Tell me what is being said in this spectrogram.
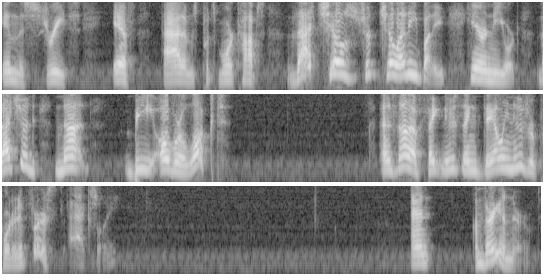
in the streets, if Adams puts more cops, that chills should chill anybody here in New York. That should not be overlooked. And it's not a fake news thing. Daily News reported it first, actually. And I'm very unnerved,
